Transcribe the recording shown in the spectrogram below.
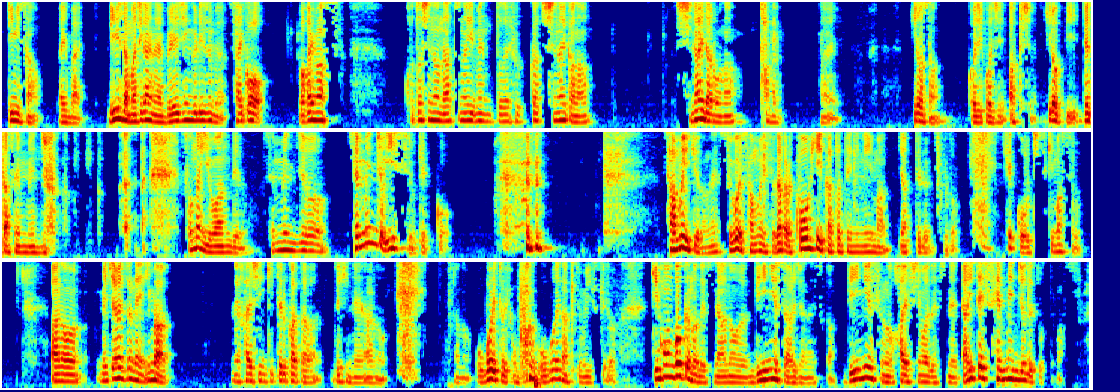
リミさん、バイバイ。リミさん間違いない。ブレイジングリズム、最高。わかります。今年の夏のイベントで復活しないかな？しないだろうな。多分。はい。ヒロさん、こじこじ、握手。ヒロピー、出た洗面所。そんなん言わんでよ。洗面所、洗面所いいっすよ、結構。寒いけどね。すごい寒いんですよ。だからコーヒー片手にね、今やってるんですけど。結構落ち着きますよ。あの、めちゃめちゃね、今、ね、配信聞いてる方、ぜひね、あの、あの、覚えとい、覚え、覚えなくてもいいですけど、基本僕のですね、あの、D ニュースあるじゃないですか。D ニュースの配信はですね、大体洗面所で撮ってます。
